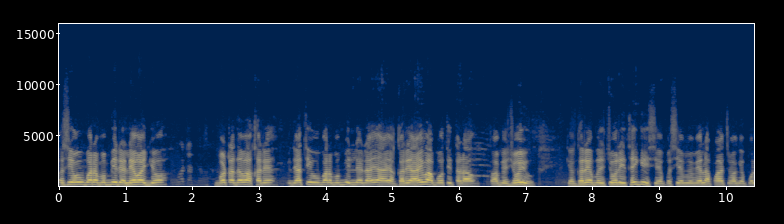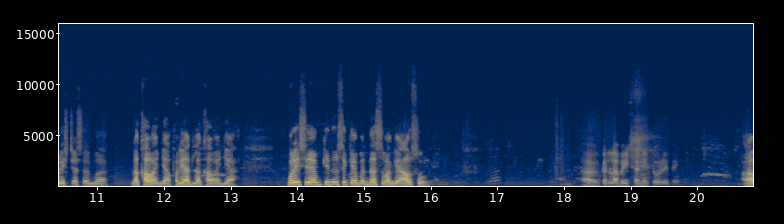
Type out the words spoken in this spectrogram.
પછી હું મારા મમ્મીને લેવા ગયો. મોટા દવાખાને. જ્યાંથી હું મારા મમ્મી લઈને આવ્યા ઘરે આવ્યા મોતી તળાવ. તો અમે જોયું કે ઘરે બધી ચોરી થઈ ગઈ છે. પછી અમે વહેલા પાંચ વાગે પોલીસ સ્ટેશનમાં લખાવા ગયા ફરિયાદ લખાવા ગયા. પોલીસે એમ કીધું છે કે અમે દસ વાગે આવશું. કેટલા પૈસાની ચોરી થઈ? આ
